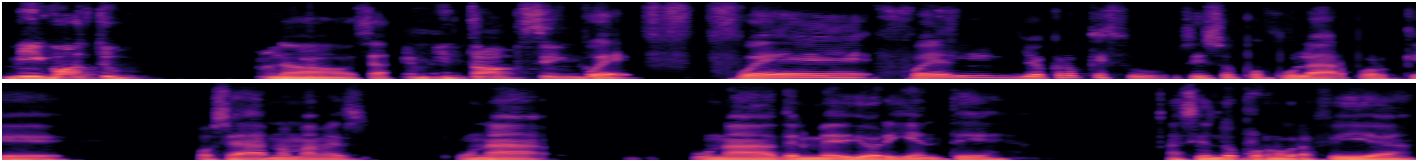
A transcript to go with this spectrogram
Mi go-to. No, o sea, En mi top 5. fue, fue, fue el, yo creo que su, se hizo popular porque, o sea, no mames, una, una del Medio Oriente haciendo pornografía,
